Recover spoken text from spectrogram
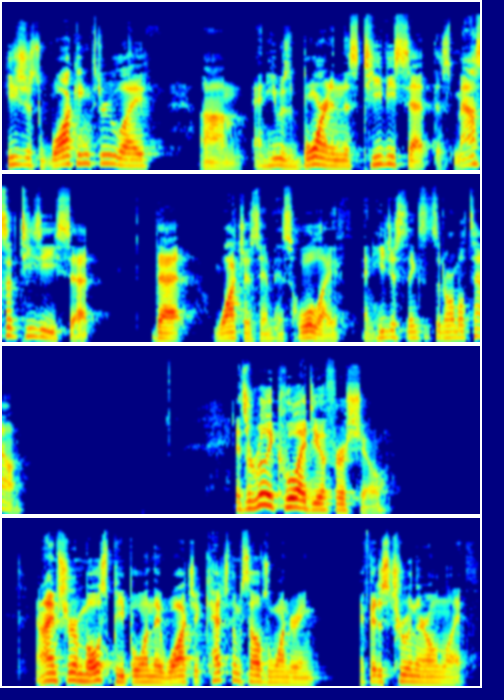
He's just walking through life, um, and he was born in this TV set, this massive TV set that watches him his whole life, and he just thinks it's a normal town. It's a really cool idea for a show. And I'm sure most people, when they watch it, catch themselves wondering if it is true in their own life.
